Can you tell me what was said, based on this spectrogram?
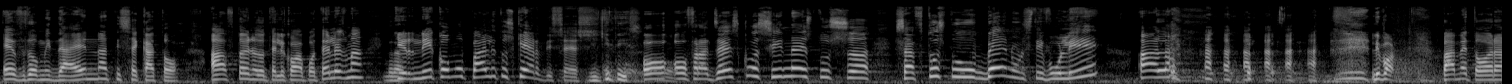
71%. Αυτό είναι το τελικό αποτέλεσμα. Μπράβο. Κυρνίκο μου, πάλι τους κέρδισες. Νικητής. Ο, ο Φραντζέσκος είναι στους, ε, σε αυτούς που μπαίνουν στη Βουλή, αλλά... λοιπόν, πάμε τώρα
